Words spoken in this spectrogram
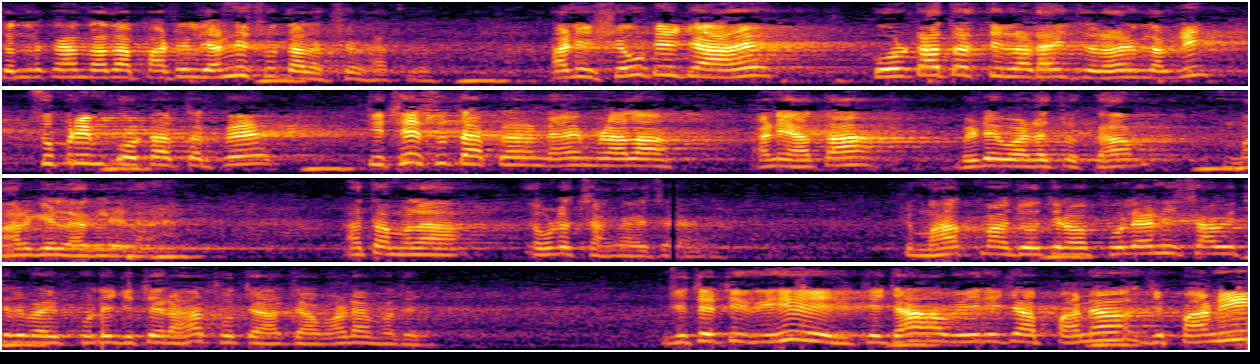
चंद्रकांत दादा पाटील यांनी सुद्धा लक्ष घातलं. आणि शेवटी जे आहे कोर्टातच ती लढाई लढावी लागली. सुप्रीम कोर्टातर्फे तिथे सुद्धा आपल्याला न्याय मिळाला आणि आता भिडेवाड्याचं काम मार्गी लागलेलं आहे. आता मला एवढंच सांगायचं आहे की महात्मा ज्योतिराव फुले आणि सावित्रीबाई फुले जिथे राहत होत्या त्या वाड्यामध्ये जिथे ती विहीर की ज्या विहिरीच्या पाण्या जी पाणी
